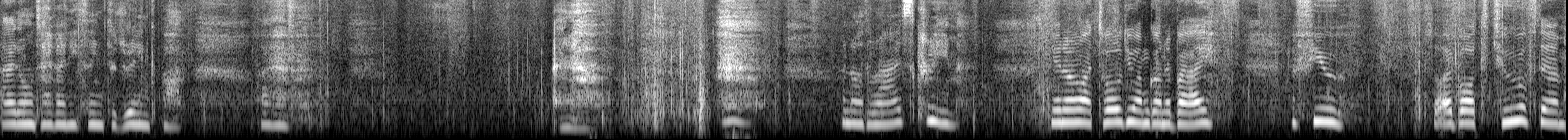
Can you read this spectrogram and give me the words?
I don't have anything to drink, but I have another ice cream. You know, I told you I'm gonna buy a few, so I bought two of them.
